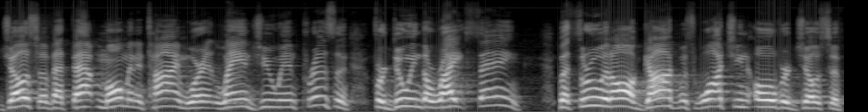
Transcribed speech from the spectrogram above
Joseph at that moment in time where it lands you in prison for doing the right thing? But through it all, God was watching over Joseph.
